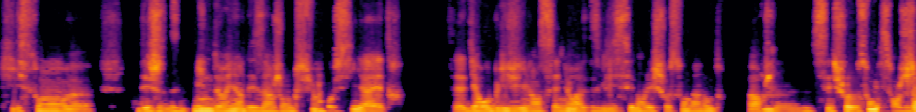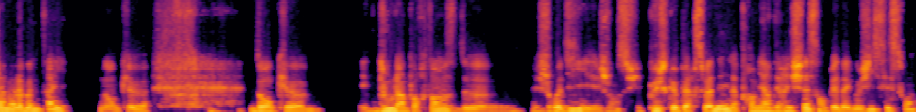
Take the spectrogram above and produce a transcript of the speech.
qui sont, euh, des, mine de rien, des injonctions aussi à être, c'est-à-dire obliger l'enseignant à se glisser dans les chaussons d'un autre. Alors, mmh. ces chaussons, ils sont jamais à la bonne taille. Donc, donc et d'où l'importance de, je redis, et j'en suis plus que persuadé, la première des richesses en pédagogie, c'est soi.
